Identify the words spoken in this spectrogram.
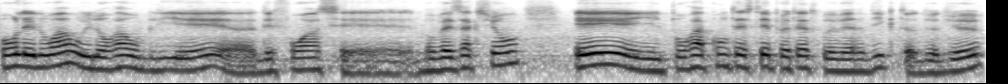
pour les lois où il aura oublié euh, des fois ses mauvaises actions et il pourra contester peut-être le verdict de Dieu.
